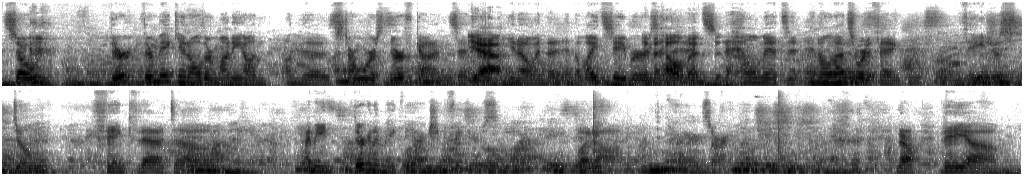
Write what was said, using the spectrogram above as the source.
so they're they're making all their money on on the Star Wars Nerf guns and Yeah. you know and the and the lightsabers And the helmets and, and- the helmets and, and all that sort of thing. They just don't think that. Um, I mean, they're gonna make the action figures, but um, sorry, no, they um,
